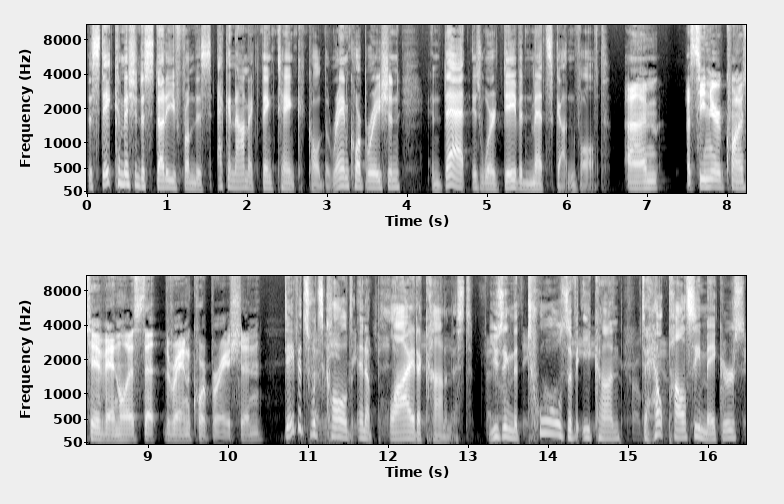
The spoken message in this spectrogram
the state commissioned a study from this economic think tank called the RAND Corporation, and that is where David Metz got involved. I'm a senior quantitative analyst at the RAND Corporation. David's what's called an applied economist, using the tools of econ to help policymakers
